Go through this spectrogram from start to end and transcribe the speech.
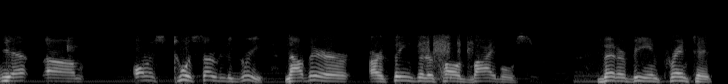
Yeah, um, on a, to a certain degree. Now there are things that are called Bibles that are being printed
